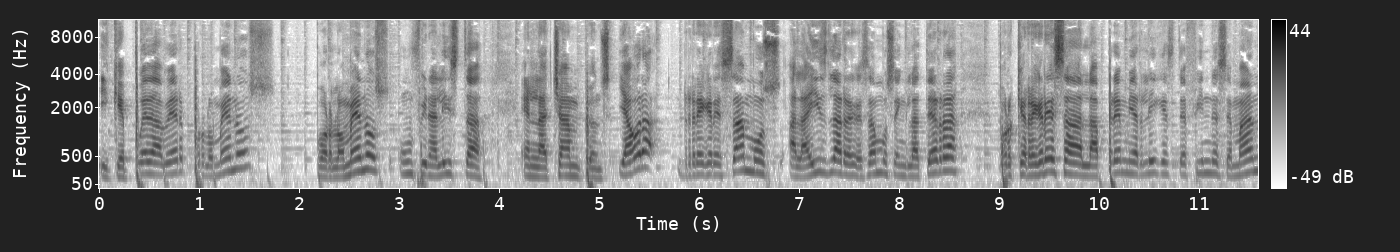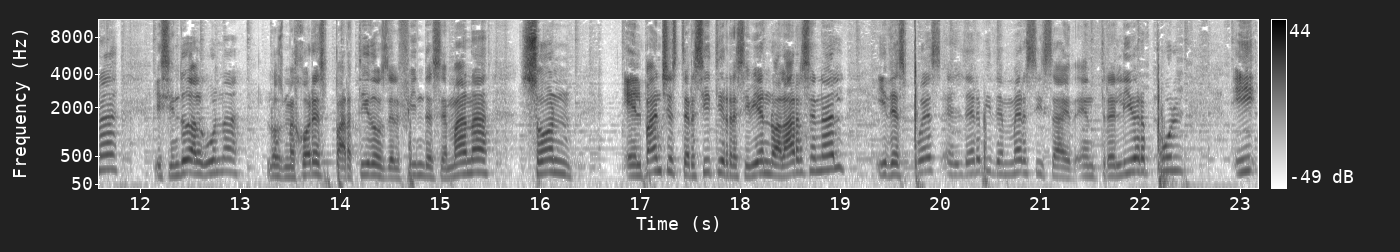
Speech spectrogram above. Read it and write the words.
y que puede haber por lo menos, por lo menos un finalista en la Champions. Y ahora regresamos a la isla, regresamos a Inglaterra, porque regresa la Premier League este fin de semana y sin duda alguna los mejores partidos del fin de semana son el Manchester City recibiendo al Arsenal y después el derby de Merseyside entre Liverpool y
